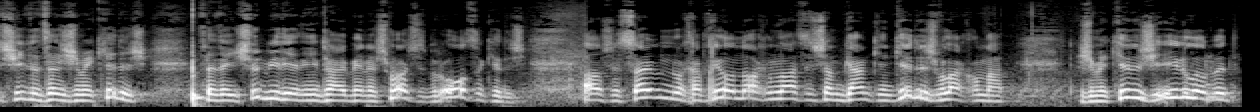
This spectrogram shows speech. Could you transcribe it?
sheet that says you should make Kiddush says they should be there the entire Bein Hashmashas, but also Kiddush. Sham Kiddush Should make kiddush, you eat a little bit.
